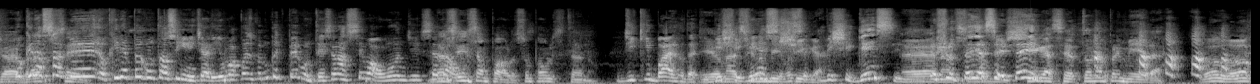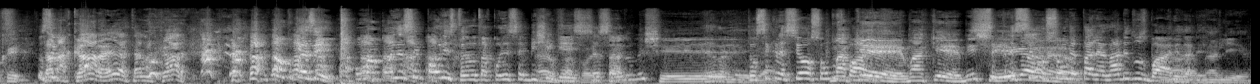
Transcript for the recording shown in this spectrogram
Eu queria saber, eu queria perguntar o seguinte, Ari, uma coisa que eu nunca te perguntei. Você nasceu aonde? Você Nasci em São Paulo, sou paulistano. De que bairro daqui? Eu Bexiguense? Bexiga. Você, Bexiguense? É, eu chutei e acertei? Bexiga acertou na primeira. Ô louco, hein? Tá Você... na cara, é? Tá na cara. Não, porque assim, uma coisa é ser paulistano, outra coisa é ser bexiguense. É, você sabe do bexiga. Então você cresceu ao som dos bares. Mas que, bexiga. Você cresceu ao som do italianado e dos bares ali. ali.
